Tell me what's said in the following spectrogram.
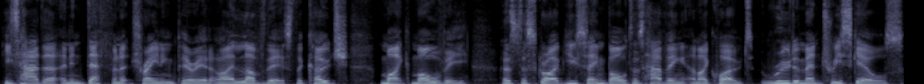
He's had a, an indefinite training period, and I love this. The coach Mike Mulvey has described Usain Bolt as having, and I quote, rudimentary skills.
